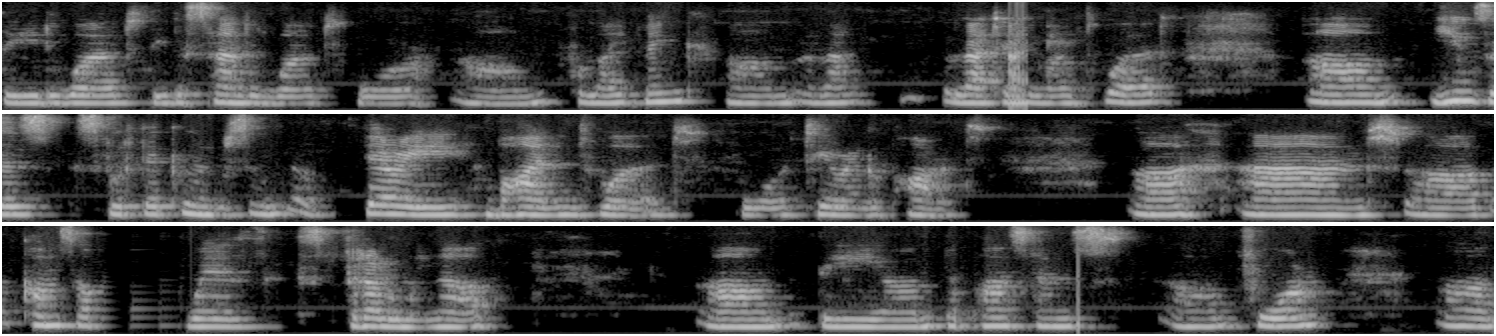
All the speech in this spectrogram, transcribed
the, the word, the, standard word for for lightning, that Latin derived word um, uses sfârtecându-se, a very violent word for tearing apart, uh, and uh, comes up with stralumina, um, the, um, the past tense um, form, um,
